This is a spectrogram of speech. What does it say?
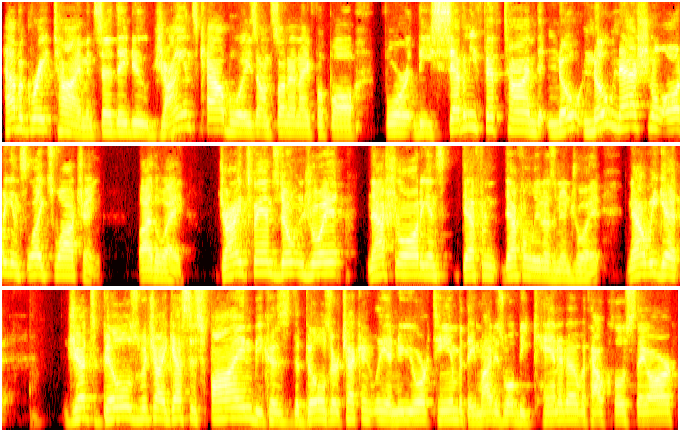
have a great time. Instead, they do Giants Cowboys on Sunday Night Football for the 75th time that no no national audience likes watching. By the way, Giants fans don't enjoy it. National audience definitely definitely doesn't enjoy it. Now we get Jets Bills, which I guess is fine because the Bills are technically a New York team, but they might as well be Canada with how close they are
